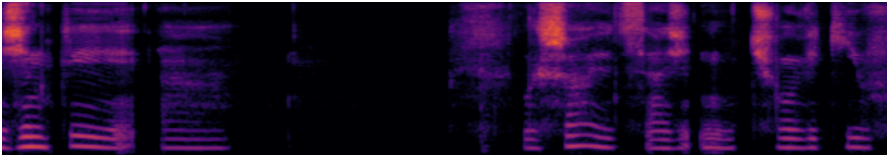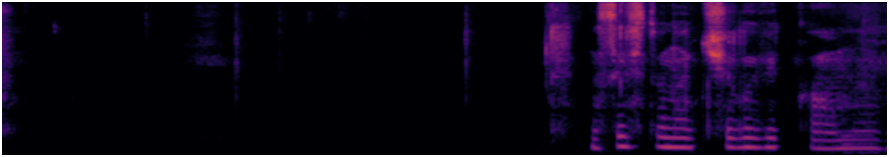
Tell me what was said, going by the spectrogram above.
Жінки е, лишаються, чоловіків. Насильство над чоловіками.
